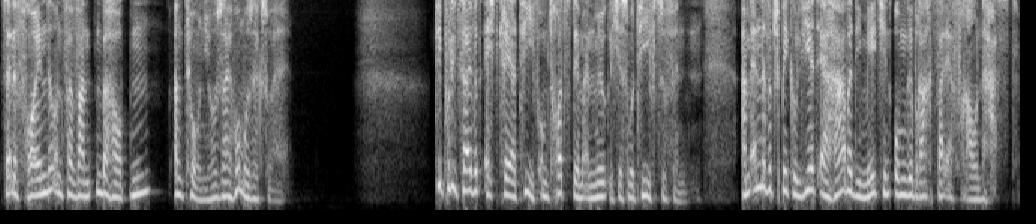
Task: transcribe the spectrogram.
seine Freunde und Verwandten behaupten, Antonio sei homosexuell. Die Polizei wird echt kreativ, um trotzdem ein mögliches Motiv zu finden. Am Ende wird spekuliert, er habe die Mädchen umgebracht, weil er Frauen hasst.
